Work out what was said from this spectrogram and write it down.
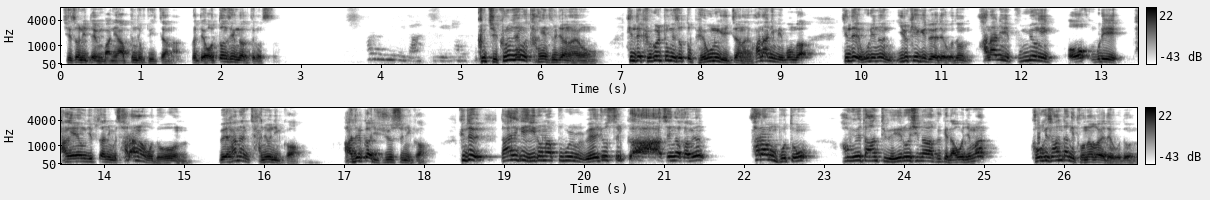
지선이 때문에 많이 아픈 적도 있잖아. 그때 어떤 생각 들었어? 하나님이 나한테 왜 이런 그치. 그런 생각 당연히 들잖아요. 근데 그걸 통해서 또 배우는 게 있잖아요. 하나님이 뭔가, 근데 우리는 이렇게 기도해야 되거든. 하나님이 분명히, 어, 우리 방혜영 집사님을 사랑하거든. 왜 하나님 자녀니까. 아들까지 주셨으니까. 근데 나에게 이런 아픔을 왜 줬을까 생각하면 사람은 보통 아, 왜 나한테 왜 이러시나 그렇게 나오지만 거기서 한 단계 더 나가야 되거든.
